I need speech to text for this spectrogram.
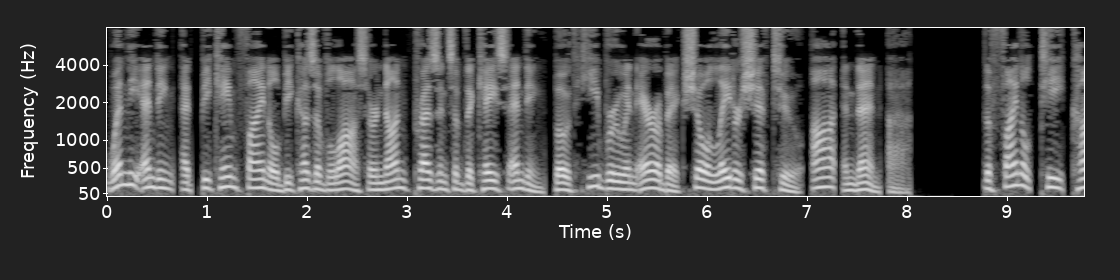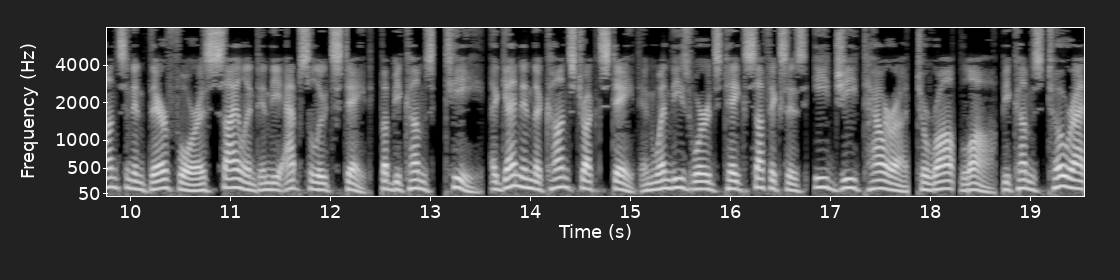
When the ending, at, became final because of loss or non-presence of the case ending, both Hebrew and Arabic show a later shift to, ah, and then, a. The final t consonant therefore is silent in the absolute state, but becomes t again in the construct state and when these words take suffixes, e.g. taura, tara, law becomes torat,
